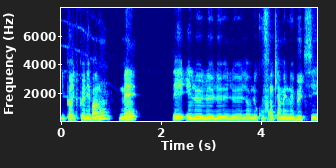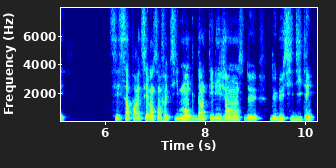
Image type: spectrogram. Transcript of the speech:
il peut récupérer les ballons, mais et, le coup franc qui amène le but, c'est c'est ça par excellence. En fait, il manque d'intelligence, de, de lucidité.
